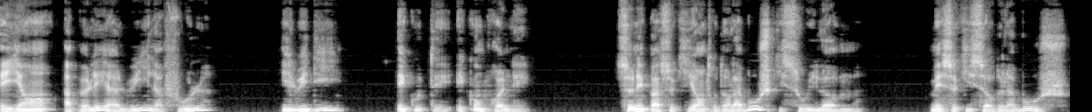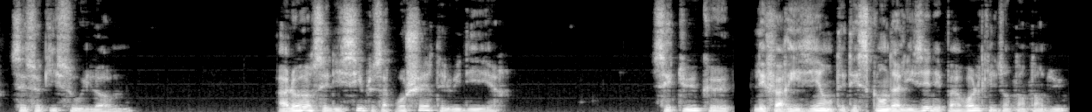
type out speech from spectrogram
Ayant appelé à lui la foule, il lui dit, Écoutez et comprenez. Ce n'est pas ce qui entre dans la bouche qui souille l'homme, mais ce qui sort de la bouche, c'est ce qui souille l'homme. Alors ses disciples s'approchèrent et lui dirent, Sais-tu que les pharisiens ont été scandalisés des paroles qu'ils ont entendues?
